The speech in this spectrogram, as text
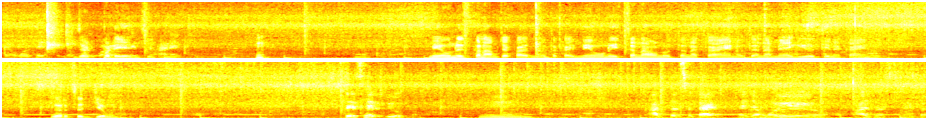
त्यामुळे त्यांचे नंबर झटपट वाढले यांची. खाण्याचे. मेवणीज पण आमच्या काळात नव्हतं काय मेवणीचं नाव नव्हतं ना काय नव्हतं ना मॅगी होती ना काय नव्हतं. घरचंच जेवण. तेच हेल्दी होतं. हम्म. आताचं काय ह्याच्यामुळे आजार तर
